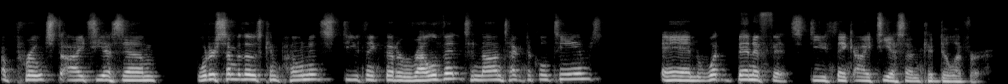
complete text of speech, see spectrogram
approach to ITSM? What are some of those components do you think that are relevant to non technical teams? And what benefits do you think ITSM could deliver?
